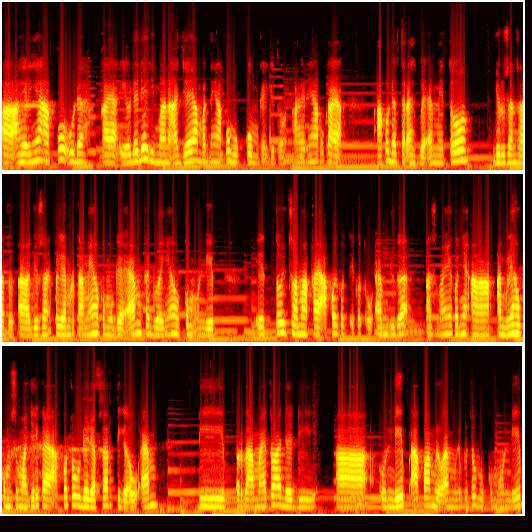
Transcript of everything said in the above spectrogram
uh, akhirnya aku udah kayak ya udah deh di mana aja yang penting aku hukum kayak gitu. Akhirnya aku kayak aku daftar SBM itu jurusan satu uh, jurusan pilihan pertamanya hukum UGM keduanya hukum undip. Itu sama kayak aku ikut ikut UM juga uh, semuanya ikutnya uh, ambilnya hukum semua. Jadi kayak aku tuh udah daftar 3 UM di pertama itu ada di uh, undip aku ambil UM undip itu hukum undip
